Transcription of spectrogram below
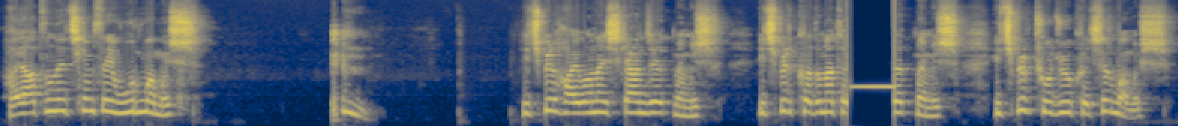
hayatında hiç kimseyi vurmamış, hiçbir hayvana işkence etmemiş, hiçbir kadına tecavüz etmemiş, hiçbir çocuğu kaçırmamış,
